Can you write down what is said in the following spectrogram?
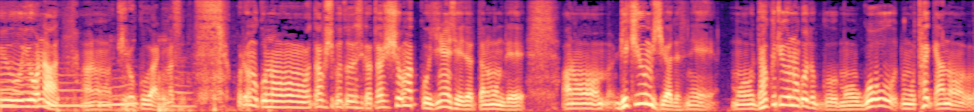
いうようなあの記録があります。これもこの私事ですが、私小学校1年生だったもんで、あの、力雨道がですね、もう濁流のごとく、もう豪雨、もうあの、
